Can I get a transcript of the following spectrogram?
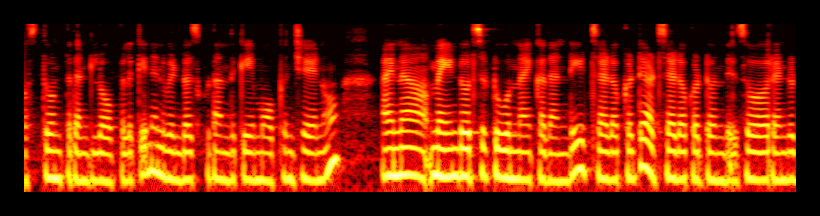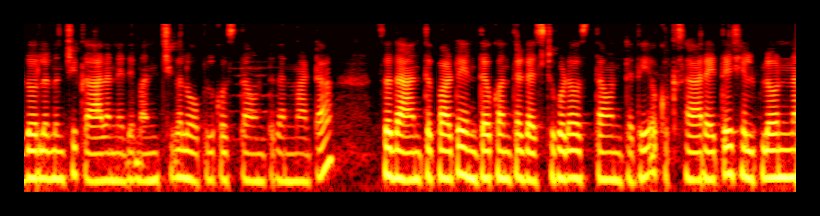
వస్తూ ఉంటుందండి లోపలికి. నేను విండోస్ కూడా అందుకే ఏం ఓపెన్ చేయను. అయినా మెయిన్ డోర్స్ టూ ఉన్నాయి కదండి. ఇటు సైడ్ ఒకటి అటు సైడ్ ఒకటి ఉంది. సో రెండు డోర్ల నుంచి గాలి అనేది మంచిగా లోపలికి వస్తూ ఉంటుంది అనమాట సో దాంతోపాటు ఎంతో కొంత డస్ట్ కూడా వస్తూ ఉంటుంది. ఒక్కొక్కసారి అయితే షెల్ఫ్లో ఉన్న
